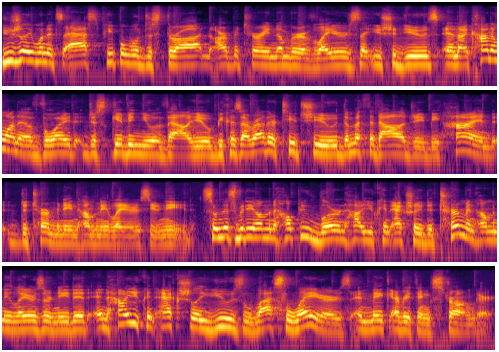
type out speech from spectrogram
Usually when it's asked, people will just throw out an arbitrary number of layers that you should use, and I kind of want to avoid just giving you a value because I'd rather teach you the methodology behind determining how many layers you need. So in this video, I'm going to help you learn how you can actually determine how many layers are needed and how you can actually use less layers and make everything stronger.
